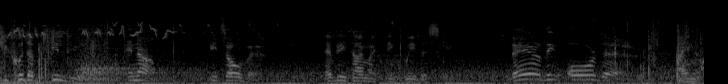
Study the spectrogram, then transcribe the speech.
She could have killed you. Enough. It's over. Every time I think we've escaped. They're the Order. I know.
